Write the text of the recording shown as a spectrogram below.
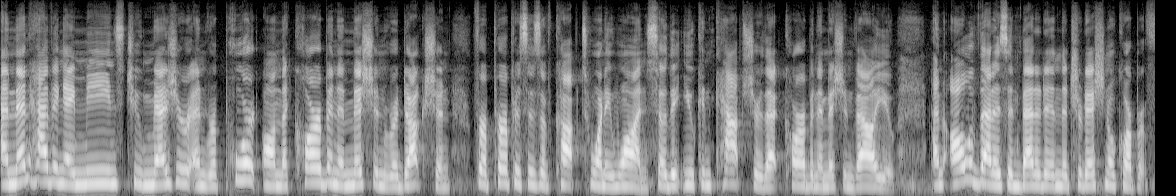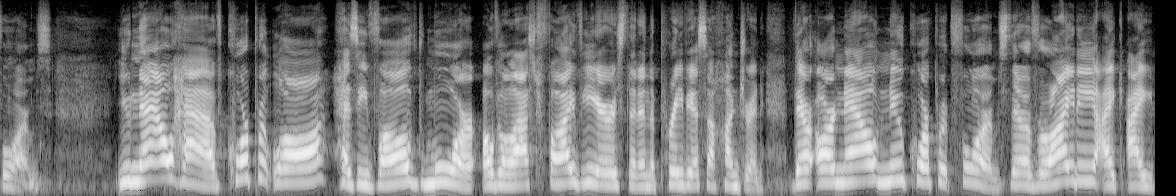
and then having a means to measure and report on the carbon emission reduction for purposes of COP21 so that you can capture that carbon emission value. And all of that is embedded in the traditional corporate forms. You now have corporate law has evolved more over the last five years than in the previous 100. There are now new corporate forms. There are a variety. I, I,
